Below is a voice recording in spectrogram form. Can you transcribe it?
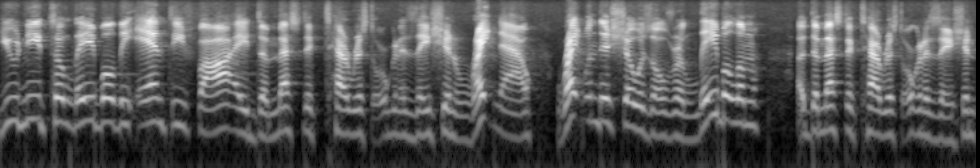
you need to label the Antifa a domestic terrorist organization right now, right when this show is over. Label them a domestic terrorist organization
